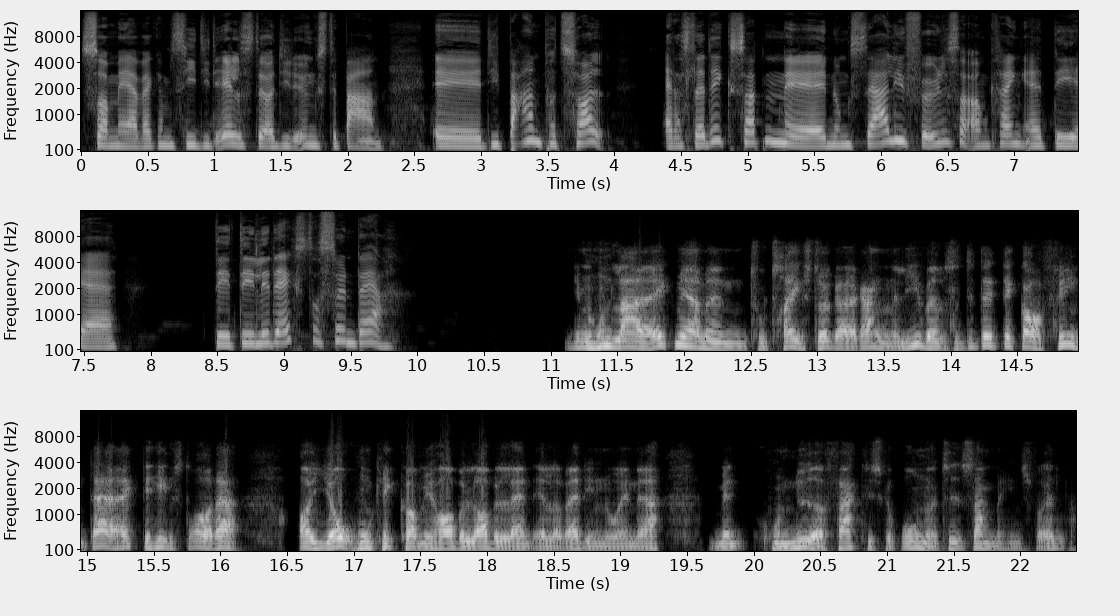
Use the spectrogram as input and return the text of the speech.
som er, hvad kan man sige, dit ældste og dit yngste barn. Øh, dit barn på 12, er der slet ikke sådan øh, nogle særlige følelser omkring, at det er det, det er lidt ekstra synd der. Jamen, hun leger ikke mere med to-tre stykker af gangen alligevel, så det, det, det går fint. Der er ikke det helt store der. Og jo, hun kan ikke komme i hoppe land eller hvad det nu end er, men hun nyder faktisk at bruge noget tid sammen med hendes forældre.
